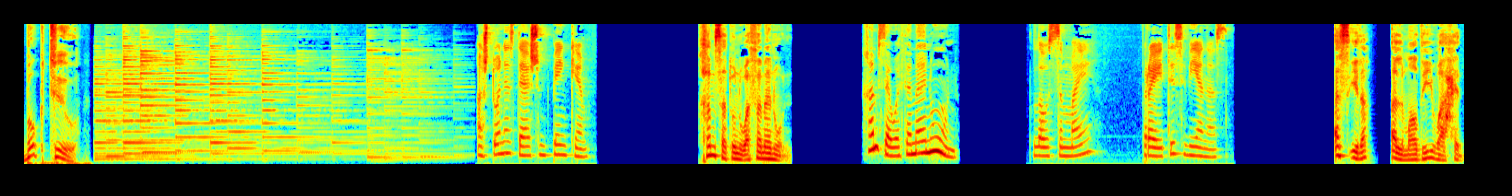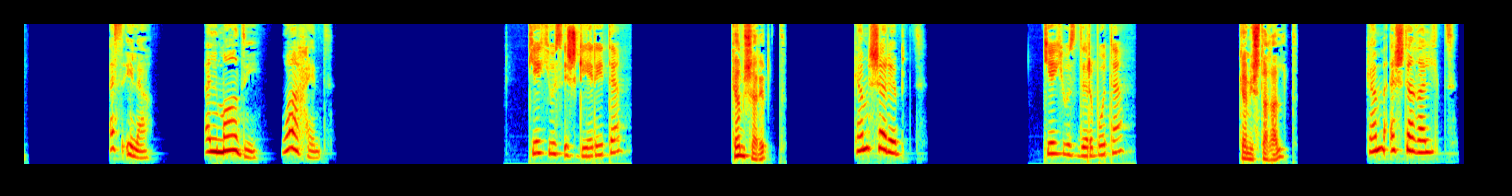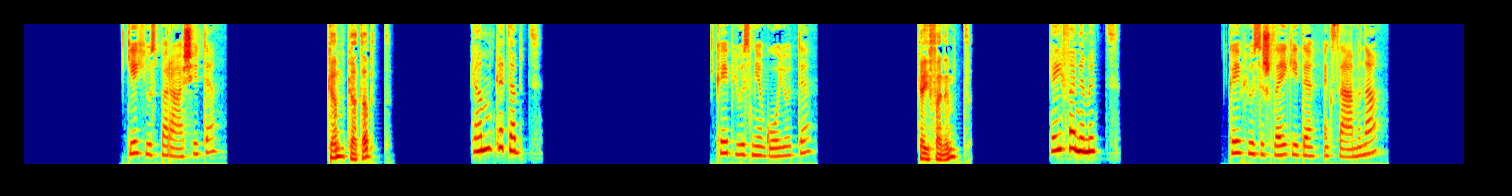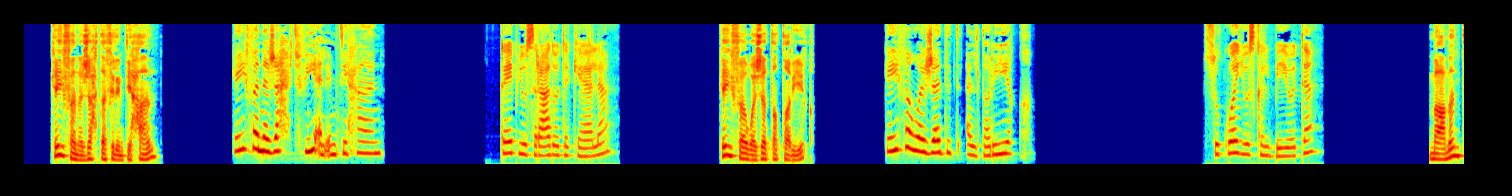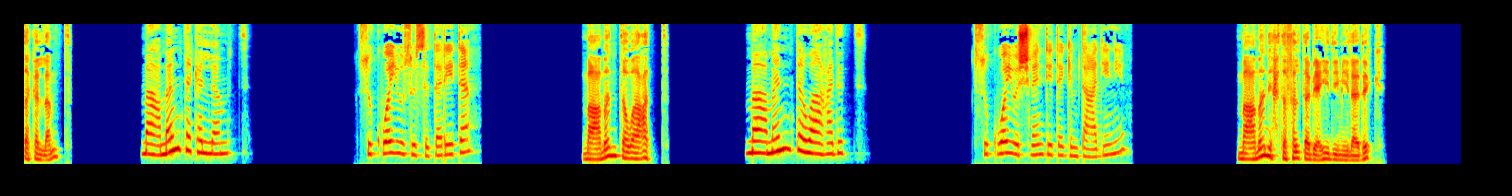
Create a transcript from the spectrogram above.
بوك تو. aštuoniasdešimt penki خمسة وثمانون. خمسة وثمانون. klausimai praeitis vienas أسئلة. الماضي واحد. أسئلة. الماضي واحد. Kiek jūs išgėrėte? Kam šaribt? Kam šaribt? Kiek jūs dirbote? Kam ištagalt? Kam ištagalt? Kiek jūs parašėte? Kam katabt? Kam katabt? Kaip jūs miegojote? Kaifa nimt? كيف نمت؟ kaip jūs išlaikėte egzaminą كيف نجحت في الامتحان؟ كيف نجحت في الامتحان؟ kaip jūs radote kelią كيف وجدت الطريق؟ كيف وجدت الطريق؟ su kuo jūs kalbėjote مع من تكلمت؟ مع من تكلمت؟ su kuo jūs susitarėte مع من تواعدت؟ مع من تواعدت؟ su kuo jūs šventėte gimtadienį مع من احتفلت بعيد ميلادك؟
